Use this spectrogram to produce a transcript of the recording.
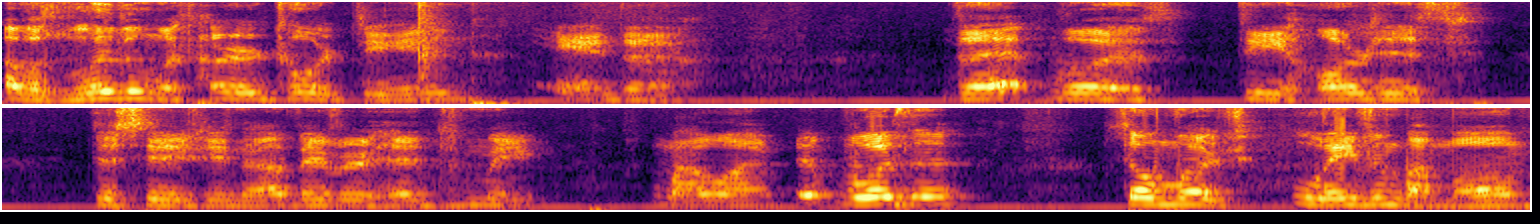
I was living with her towards the end, and uh, that was the hardest decision I've ever had to make my life. It wasn't so much leaving my mom,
